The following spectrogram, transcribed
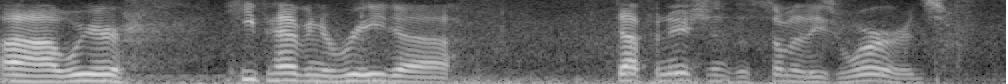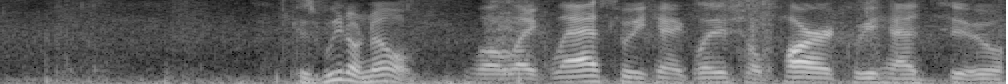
Uh, we keep having to read uh, definitions of some of these words because we don't know. Well, like last week at Glacial Park, we had to,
